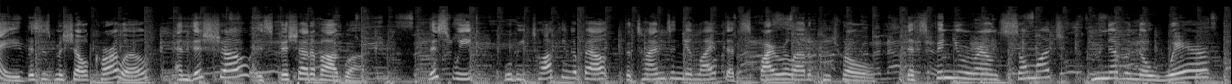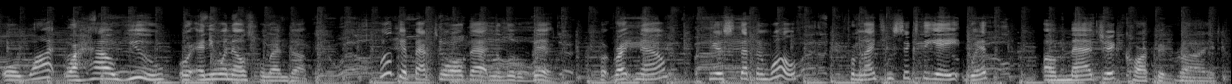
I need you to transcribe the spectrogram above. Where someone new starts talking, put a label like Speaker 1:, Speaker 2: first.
Speaker 1: Hi, this is Michelle Carlo, and this show is Fish Out of Agua. This week, we'll be talking about the times in your life that spiral out of control, that spin you around so much you never know where or what or how you or anyone else will end up. We'll get back to all that in a little bit, but right now, here's Steppenwolf from 1968 with A Magic Carpet Ride.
